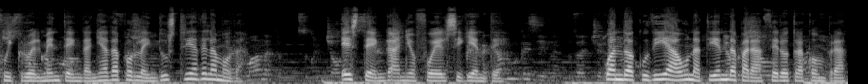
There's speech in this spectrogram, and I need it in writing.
fui cruelmente engañada por la industria de la moda. Este engaño fue el siguiente. Cuando acudía a una tienda para hacer otra compra,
